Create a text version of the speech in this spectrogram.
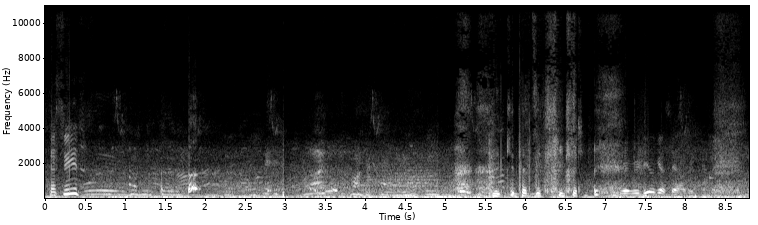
तस्वीर। किधर किधर ये वीडियो कैसे आ गई?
